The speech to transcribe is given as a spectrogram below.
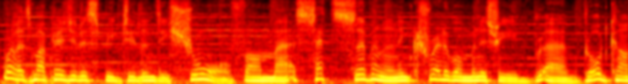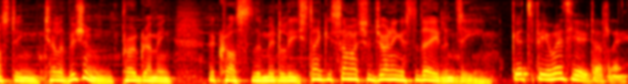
Well, it's my pleasure to speak to Lindsay Shaw from uh, Sat 7, an incredible ministry uh, broadcasting television programming across the Middle East. Thank you so much for joining us today, Lindsay. Good to be with you, Dudley.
